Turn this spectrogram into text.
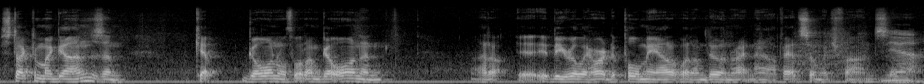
stuck to my guns and kept going with what I'm going. And I don't, it- it'd be really hard to pull me out of what I'm doing right now. I've had so much fun. So. Yeah.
